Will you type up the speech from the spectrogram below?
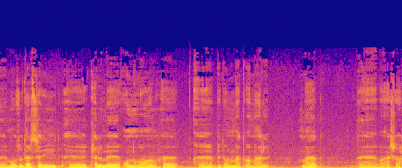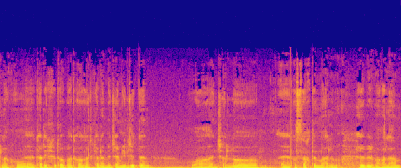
موضوع درس جدید کلمه عنوان بدون مد و مل مد و اشرح لكم تاریخ کتابت هذا کلمه جمیل جدا. و انشالله تستخدم مع حبر و قلم.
